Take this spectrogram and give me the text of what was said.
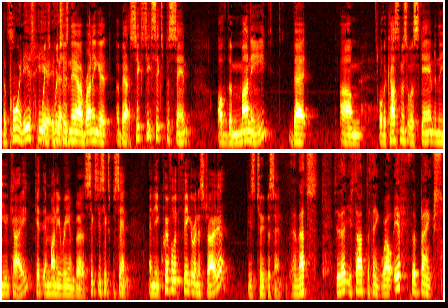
the point is here Which, is which is now running at about 66% of the money that, um, or the customers who are scammed in the UK get their money reimbursed. 66%. And the equivalent figure in Australia is 2%. And that's so that you start to think, well, if the banks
